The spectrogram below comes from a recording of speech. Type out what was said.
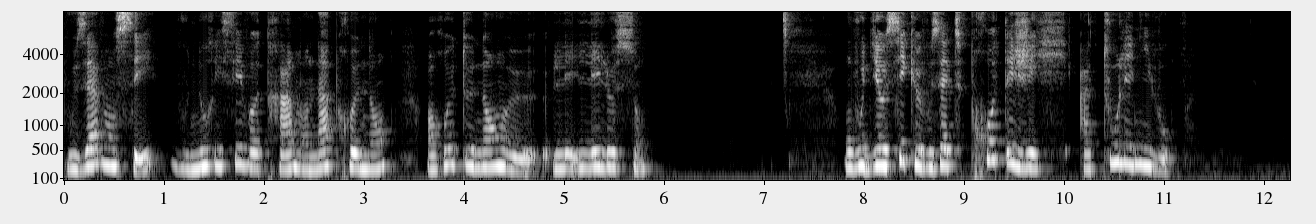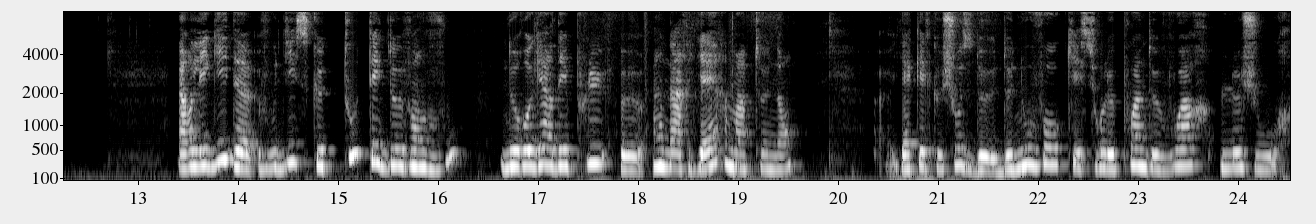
Vous avancez, vous nourrissez votre âme en apprenant, en retenant euh, les, les leçons. On vous dit aussi que vous êtes protégé à tous les niveaux. Alors les guides vous disent que tout est devant vous ne regardez plus euh, en arrière maintenant. Euh, il y a quelque chose de, nouveau qui est sur le point de voir le jour.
